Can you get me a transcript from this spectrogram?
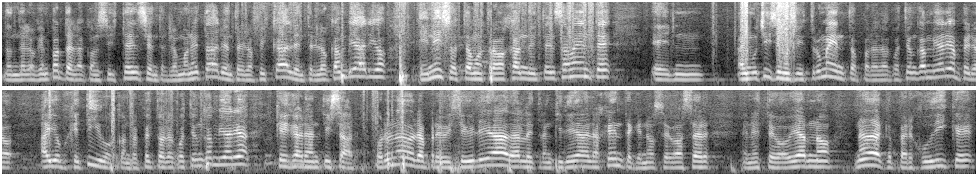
donde lo que importa es la consistencia entre lo monetario, entre lo fiscal, entre lo cambiario. En eso estamos trabajando intensamente. Hay muchísimos instrumentos para la cuestión cambiaria, pero hay objetivos con respecto a la cuestión cambiaria, que es garantizar, por un lado, la previsibilidad, darle tranquilidad a la gente, que no se va a hacer en este gobierno nada que perjudique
